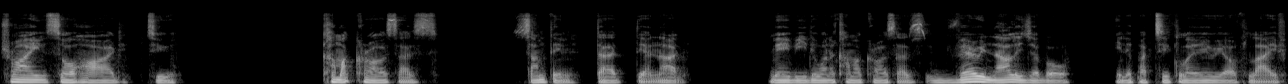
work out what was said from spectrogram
trying so hard to come across as something that they're not. Maybe they want to come across as very knowledgeable in a particular area of life.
